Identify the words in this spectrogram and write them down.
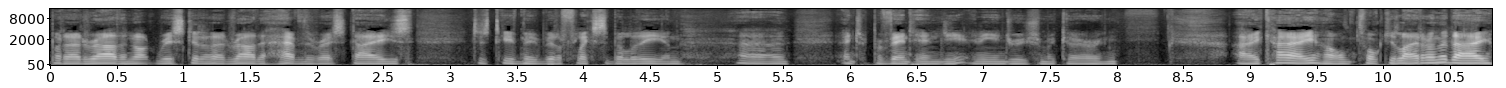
but I'd rather not risk it and I'd rather have the rest days just to give me a bit of flexibility and uh, and to prevent any, any injuries from occurring. Okay, I'll talk to you later in the day.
